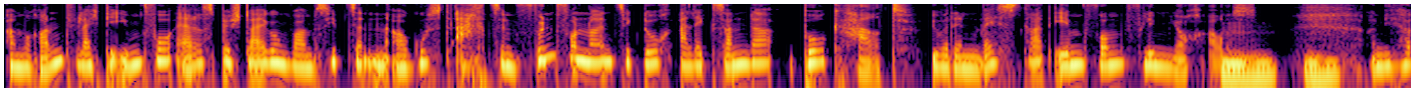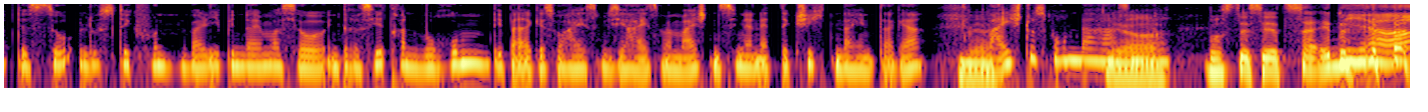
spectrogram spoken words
am Rand vielleicht die Info. Erstbesteigung war am 17. August 1895 durch Alexander Burkhardt über den Westgrad eben vom Flimjoch aus. Mhm, mh. Und ich habe das so lustig gefunden, weil ich bin da immer so interessiert dran, warum die Berge so heißen, wie sie heißen. Weil meistens sind ja nette Geschichten dahinter. Gell? Ja. Weißt du es, warum der Hasen? Ja, muss das jetzt sein? Ja.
